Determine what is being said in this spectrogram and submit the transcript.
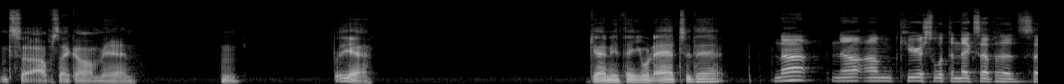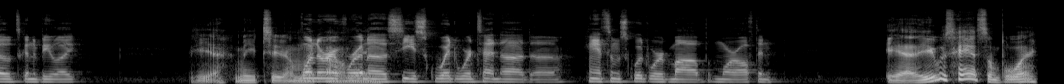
And so I was like, oh man. Hmm. But yeah. Got anything you want to add to that? Nah, no, I'm curious what the next episode's going to be like. Yeah, me too. I'm wondering like, oh, if we're gonna see Squidward, ten, uh, the handsome Squidward mob more often. Yeah, he was handsome, boy.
